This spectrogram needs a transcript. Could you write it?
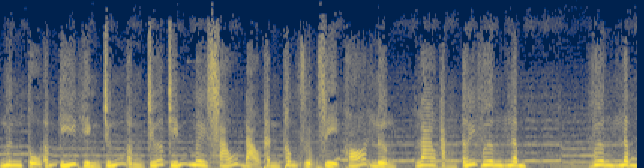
ngưng tụ ấm ký hình chứng ẩn chứa 96 đạo thần thông vượt dị khó lường, lao thẳng tới Vương Lâm. Vương Lâm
